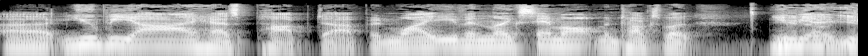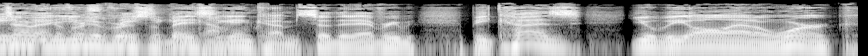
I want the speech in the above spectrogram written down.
uh, UBI has popped up, and why even like Sam Altman talks about You know, you're talking about universal basic, income. income. so that every because you'll be all out of work.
